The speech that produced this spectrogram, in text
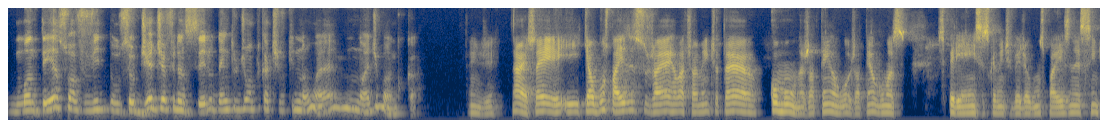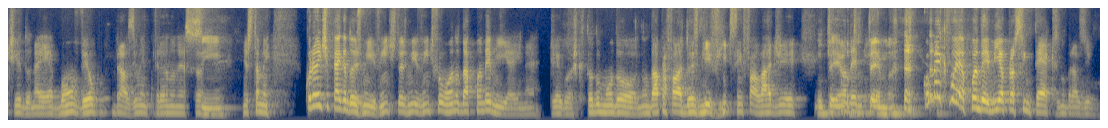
manter a sua vida, o seu dia a dia financeiro dentro de um aplicativo que não é, não é de banco, cara. Entendi. Ah, isso aí, e que em alguns países isso já é relativamente até comum, né? Já tem, já tem algumas experiências que a gente vê de alguns países nesse sentido, né? E é bom ver o Brasil entrando nessa, Sim. nisso também. Quando a gente pega 2020, 2020 foi o ano da pandemia aí, né, Diego? Acho que todo mundo não dá para falar de 2020 sem falar de, não de tem pandemia. outro tema. Como é que foi a pandemia para fintechs no Brasil?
